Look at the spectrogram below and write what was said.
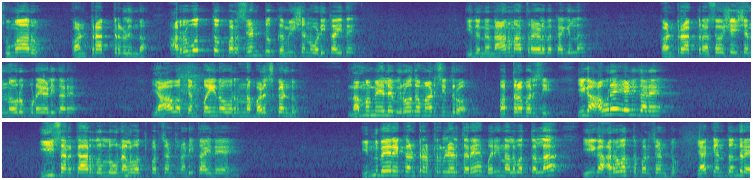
ಸುಮಾರು ಕಾಂಟ್ರಾಕ್ಟರ್ಗಳಿಂದ ಅರವತ್ತು ಪರ್ಸೆಂಟ್ ಕಮಿಷನ್ ಹೊಡಿತಾ ಇದೆ. ಇದನ್ನು ನಾನು ಮಾತ್ರ ಹೇಳಬೇಕಾಗಿಲ್ಲ. ಕಾಂಟ್ರಾಕ್ಟರ್ ಅಸೋಸಿಯೇಷನ್ನವರು ಕೂಡ ಹೇಳಿದ್ದಾರೆ. ಯಾವ ಕೆಂಪಯ್ಯನವರನ್ನು ಬಳಸ್ಕೊಂಡು ನಮ್ಮ ಮೇಲೆ ವಿರೋಧ ಮಾಡಿಸಿದ್ರು ಪತ್ರ ಬರೆಸಿ. ಈಗ ಅವರೇ ಹೇಳಿದ್ದಾರೆ, ಈ ಸರ್ಕಾರದಲ್ಲೂ ನಲವತ್ತು ಪರ್ಸೆಂಟ್ ನಡೀತಾ ಇದೆ. ಇನ್ನು ಬೇರೆ ಕಾಂಟ್ರಾಕ್ಟರ್ಗಳು ಹೇಳ್ತಾರೆ, ಬರೀ ನಲವತ್ತಲ್ಲ, ಈಗ ಅರವತ್ತು ಪರ್ಸೆಂಟು. ಯಾಕೆಂತಂದ್ರೆ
